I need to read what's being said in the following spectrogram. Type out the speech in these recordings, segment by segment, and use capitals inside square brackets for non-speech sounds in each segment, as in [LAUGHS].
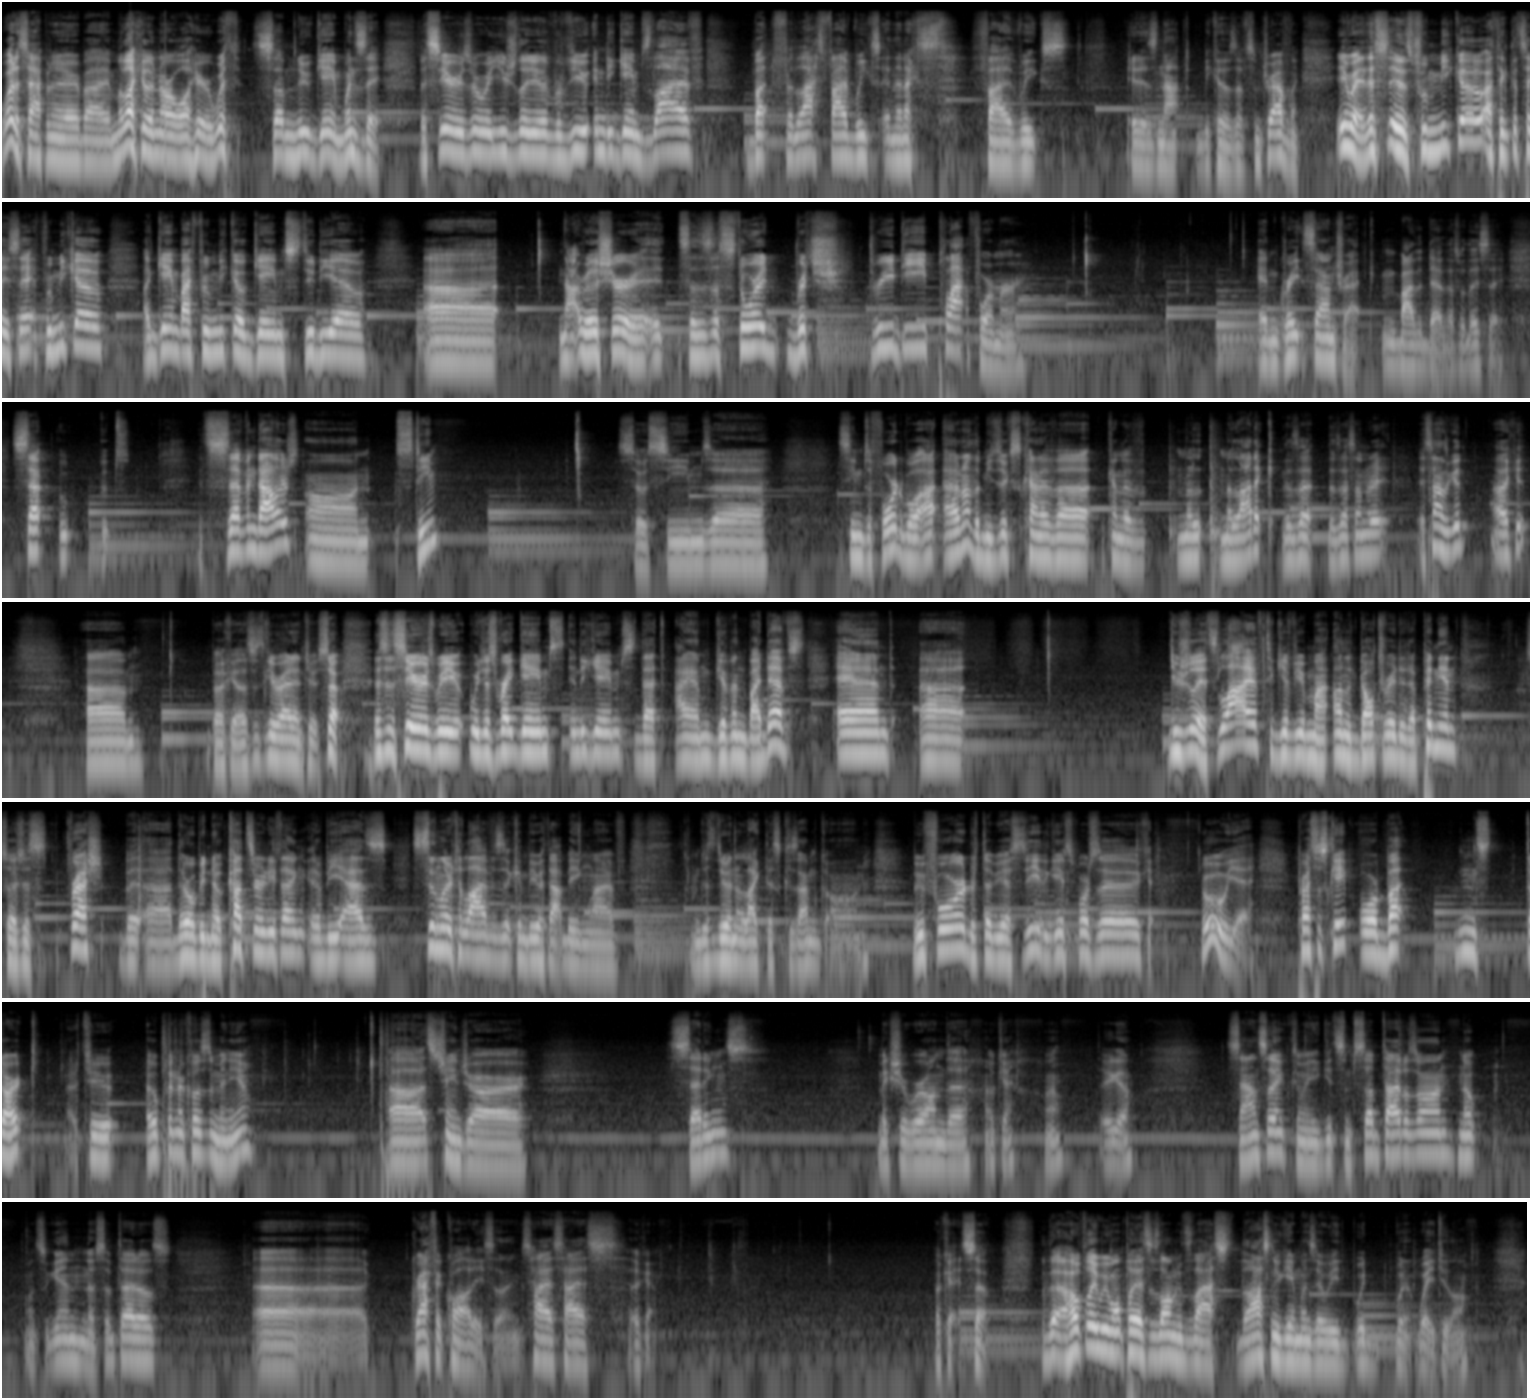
What is happening, everybody? Molecular Narwhal here with some new game Wednesday, the series where we usually review indie games live, but for the last five weeks and the next five weeks, it is not because of some traveling. Anyway, this is Fumiko. I think that's how you say it. Fumiko, a game by Fumiko Game Studio. Uh, not really sure. It says it's a story-rich 3D platformer and great soundtrack by the dev. That's what they say. Se- oops. It's seven dollars on Steam. So seems uh seems affordable. I, I don't know. The music's kind of uh kind of mel- melodic. Does that does that sound right? It sounds good. I like it. Um. But okay, let's just get right into it. So, this is a series we we just rate games, indie games that I am given by devs, and uh, Usually it's live to give you my unadulterated opinion, so it's just fresh, but uh, there will be no cuts or anything. It'll be as similar to live as it can be without being live. I'm just doing it like this because I'm gone. Move forward with WSD, the game sports. Uh, okay. Oh, yeah. Press escape or button start to open or close the menu. Uh, let's change our settings. Make sure we're on the. Okay, well. There you go. Sound sync. Can we get some subtitles on? Nope. Once again, no subtitles. Uh, graphic quality settings. Highest, highest. Okay. Okay, so the, hopefully we won't play this as long as last. The last new game Wednesday we, we went way too long.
